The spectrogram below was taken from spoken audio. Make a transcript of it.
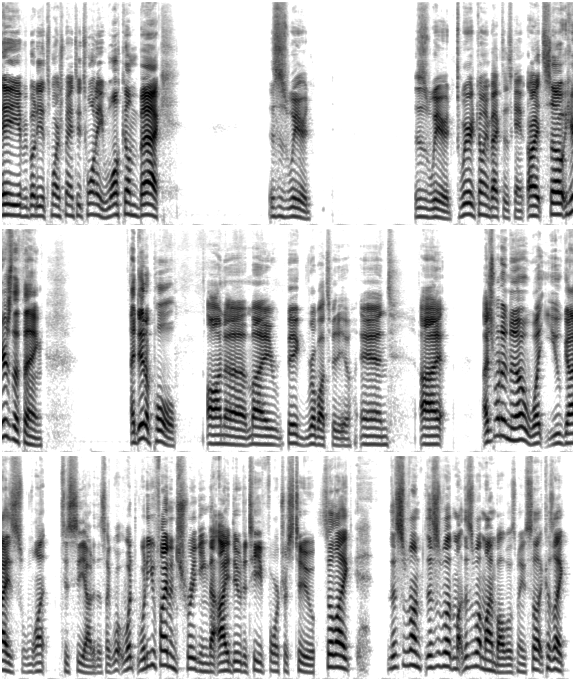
Hey everybody, it's Marshman220. Welcome back. This is weird. This is weird. It's weird coming back to this game. Alright, so here's the thing. I did a poll on uh, my big robots video, and I I just wanted to know what you guys want to see out of this. Like, what what what do you find intriguing that I do to Team Fortress 2? So like, this is what I'm, this is what my, this is what mind boggles me. So because like,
